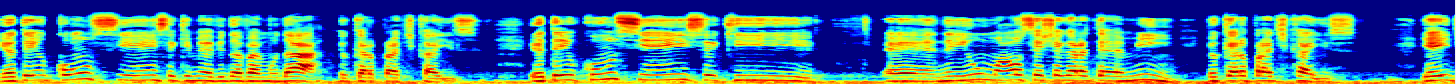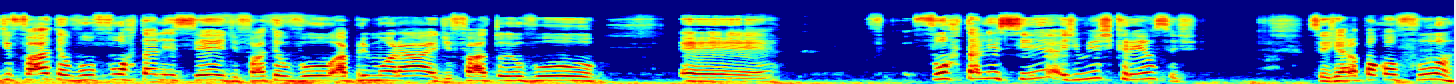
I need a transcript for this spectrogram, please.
Eu tenho consciência que minha vida vai mudar, eu quero praticar isso. Eu tenho consciência que é, nenhum mal se chegar até mim, eu quero praticar isso. E aí, de fato, eu vou fortalecer, de fato, eu vou aprimorar, de fato, eu vou é, fortalecer as minhas crenças, seja ela para qual for.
